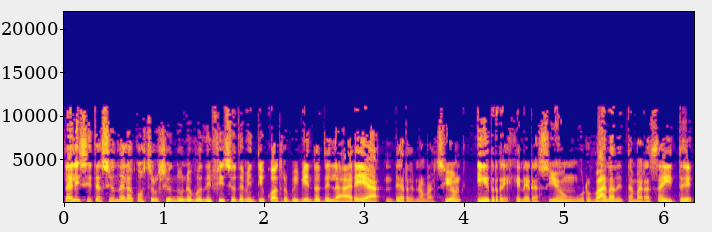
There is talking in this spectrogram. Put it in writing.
la licitación de la construcción de un nuevo edificio de 24 viviendas de la área de renovación y regeneración urbana de Tamaraceite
